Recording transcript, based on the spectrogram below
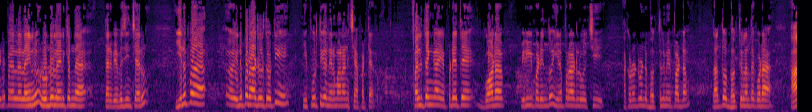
ఇనుప లైన్లు రెండు లైన్ కింద దాన్ని విభజించారు. ఇనుప ఇనుప రాడ్లతోటి ఈ పూర్తిగా నిర్మాణాన్ని చేపట్టారు. ఫలితంగా ఎప్పుడైతే గోడ విరిగి పడిందో ఇనుప రాడ్లు వచ్చి అక్కడ ఉన్నటువంటి భక్తుల మీద పడ్డాం. దాంతో భక్తులంతా కూడా ఆ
